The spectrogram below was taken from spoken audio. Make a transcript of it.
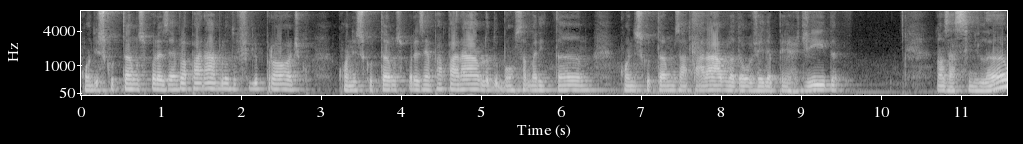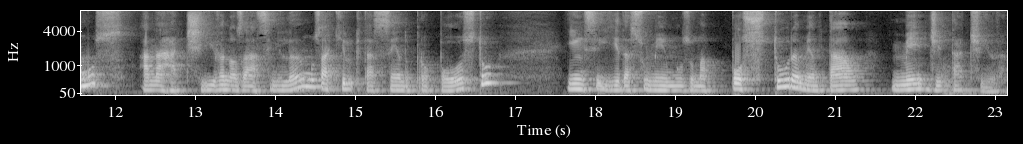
Quando escutamos, por exemplo, a parábola do filho pródigo, quando escutamos, por exemplo, a parábola do bom samaritano, quando escutamos a parábola da ovelha perdida, nós assimilamos a narrativa, nós assimilamos aquilo que está sendo proposto e em seguida assumimos uma postura mental meditativa.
